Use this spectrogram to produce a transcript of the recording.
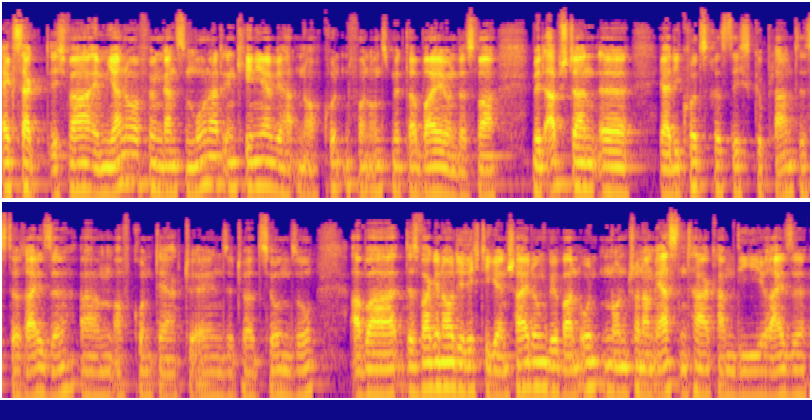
Exakt. Ich war im Januar für einen ganzen Monat in Kenia. Wir hatten auch Kunden von uns mit dabei und das war mit Abstand äh, ja die kurzfristig geplanteste Reise ähm, aufgrund der aktuellen Situation so. Aber das war genau die richtige Entscheidung. Wir waren unten und schon am ersten Tag haben die Reise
